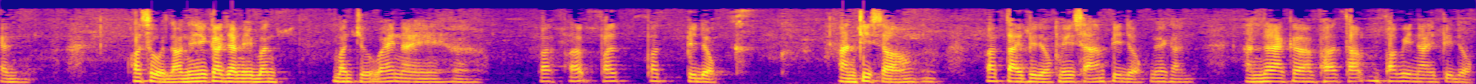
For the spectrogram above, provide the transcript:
กันพระสูตรเหล่านี้ก็จะมีบรรจุไว้ในพระพระพระพระปิฎก อันที่สองพระไตรปิฎกมีสามปิฎกด้วยกัน อันแรกก็พระธรรมพระวินัยปิฎก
